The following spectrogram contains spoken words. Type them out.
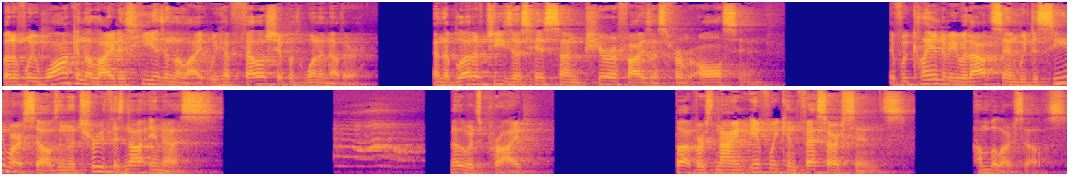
But if we walk in the light as he is in the light, we have fellowship with one another. And the blood of Jesus, his son, purifies us from all sin. If we claim to be without sin, we deceive ourselves and the truth is not in us. In other words, pride. But, verse 9, if we confess our sins, humble ourselves.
